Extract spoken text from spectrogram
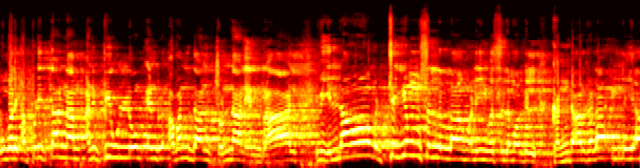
உங்களை அப்படித்தான் நாம் அனுப்பி உள்ளோம் என்று அவன்தான் சொன்னான் என்றால் இவை எல்லாவற்றையும் ஸல்லல்லாஹு அழகி வசல்லம் அவர்கள் கண்டார்களா இல்லையா?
